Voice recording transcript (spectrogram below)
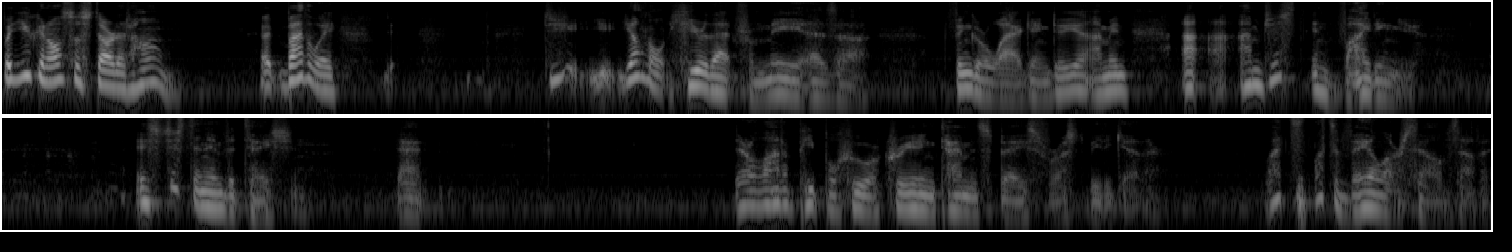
But you can also start at home. Uh, by the way, do you, you, y'all don't hear that from me as a finger wagging, do you? I mean, I, I'm just inviting you. It's just an invitation that there are a lot of people who are creating time and space for us to be together. Let's, let's avail ourselves of it.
